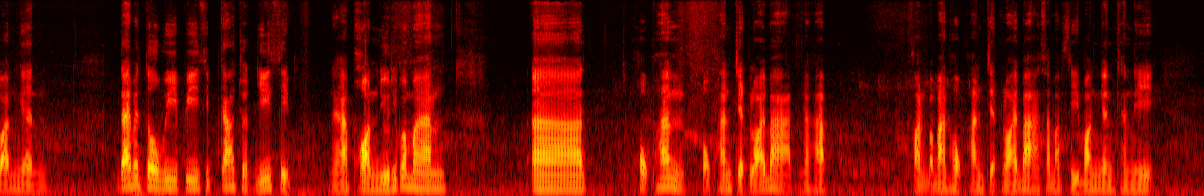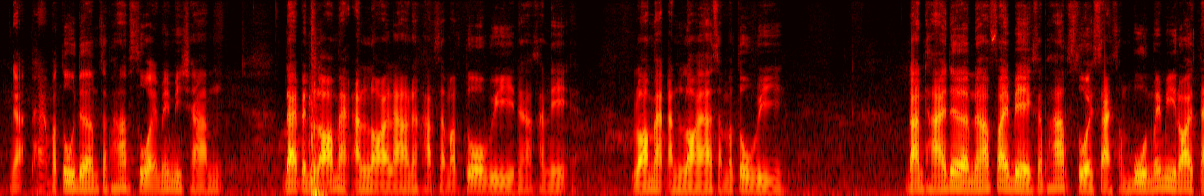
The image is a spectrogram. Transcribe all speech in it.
บอลเงิน ได้เป็นตัว V ปี 19.20 นะครับผ่อนอยู่ที่ประมาณ6,000 6,700 บาทนะครับ ผ่อนประมาณ 6,700 บาทสำหรับสีบอลเงินคันนี้เนี่ยแผงประตูเดิมสภาพสวยไม่มีช้ำได้เป็นล้อแม็กอันลอยแล้วนะครับสำหรับตัว V นะครับคันนี้ล้อแม็กอันลอยแล้วสำหรับตัว V ด้านท้ายเดิมนะครับไฟเบรกสภาพสวยใสสมบูรณ์ไม่มีรอยแต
